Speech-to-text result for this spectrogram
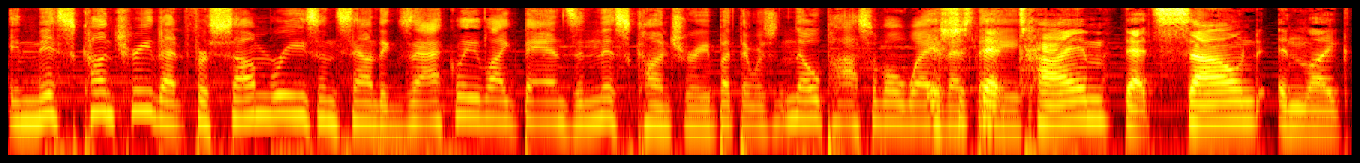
in this country that for some reason sound exactly like bands in this country, but there was no possible way It's that just they that time, that sound, and like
